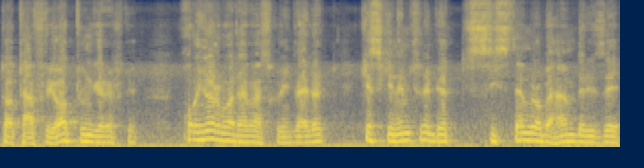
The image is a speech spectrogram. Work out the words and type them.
تا تفریحاتتون گرفته. خب اینا رو باید عوض کنید. ولی کسی که نمی‌تونه بیاد سیستم رو به هم بریزه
